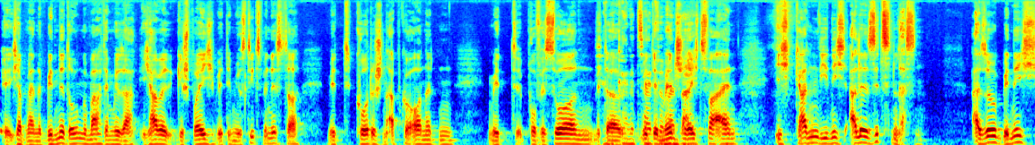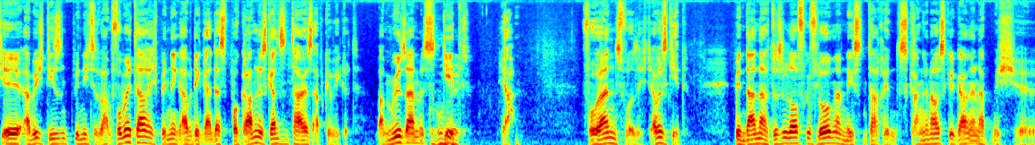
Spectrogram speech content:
ich habe mir eine Binde drum gemacht, habe gesagt, ich habe Gespräche mit dem Justizminister, mit kurdischen Abgeordneten, mit Professoren, mit, der, mit dem Menschenrechtsverein. Ich kann die nicht alle sitzen lassen. Also bin ich, äh, habe ich diesen, bin ich, das war am Vormittag, ich bin, habe den, das Programm des ganzen Tages abgewickelt. War mühsam, es Gehummelt. geht. Ja, ganz vorsichtig, aber es geht. Bin dann nach Düsseldorf geflogen, am nächsten Tag ins Krankenhaus gegangen, habe mich äh,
